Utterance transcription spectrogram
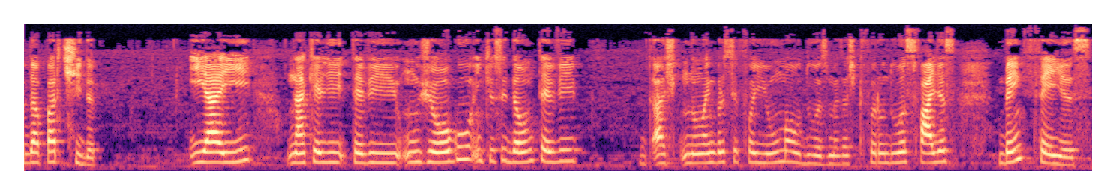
da partida. E aí, naquele. Teve um jogo em que o Sidão teve. Acho, não lembro se foi uma ou duas, mas acho que foram duas falhas bem feias.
